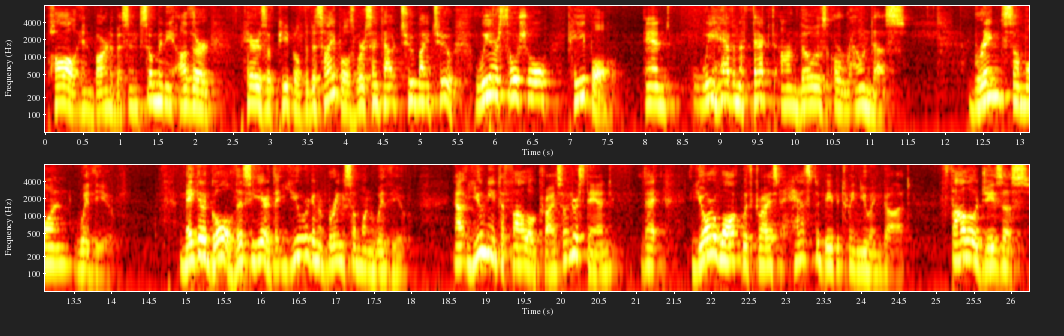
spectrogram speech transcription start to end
Paul and Barnabas, and so many other pairs of people. The disciples were sent out two by two. We are social people, and we have an effect on those around us. Bring someone with you. Make it a goal this year that you are going to bring someone with you. Now, you need to follow Christ. Understand that your walk with Christ has to be between you and God. Follow Jesus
